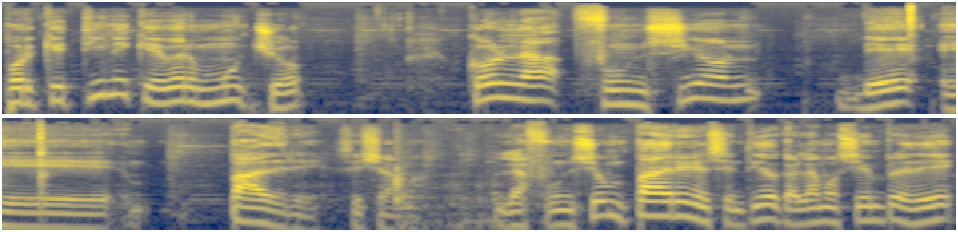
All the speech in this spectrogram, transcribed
Porque tiene que ver mucho con la función de eh, padre, se llama. La función padre en el sentido que hablamos siempre de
